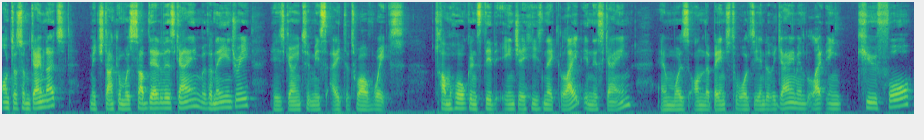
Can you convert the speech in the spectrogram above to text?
Onto some game notes. Mitch Duncan was subbed out of this game with a knee injury. He's going to miss 8 to 12 weeks. Tom Hawkins did injure his neck late in this game and was on the bench towards the end of the game and late in Q4.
